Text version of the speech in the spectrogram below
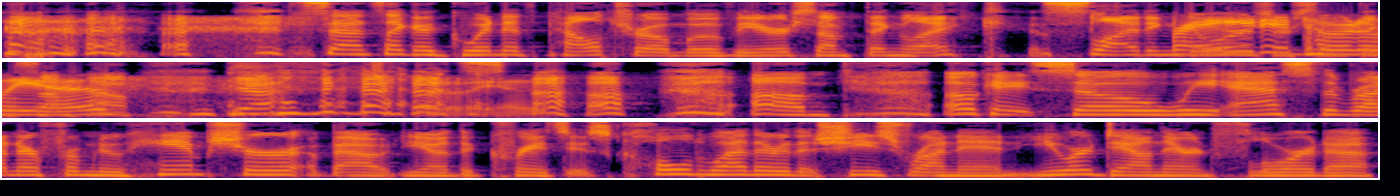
sounds like a Gwyneth Paltrow movie or something like sliding right? doors or it something totally somehow. Is. Yeah. totally so, um, okay, so we asked the runner from New Hampshire about, you know, the craziest cold weather that she's run in. You are down there in Florida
